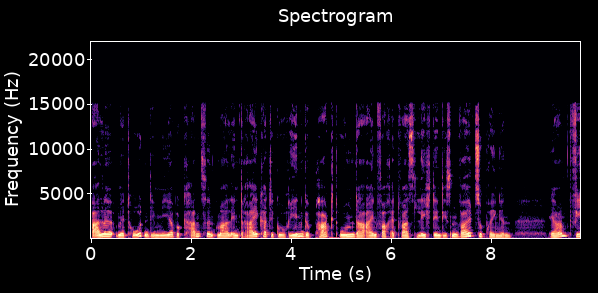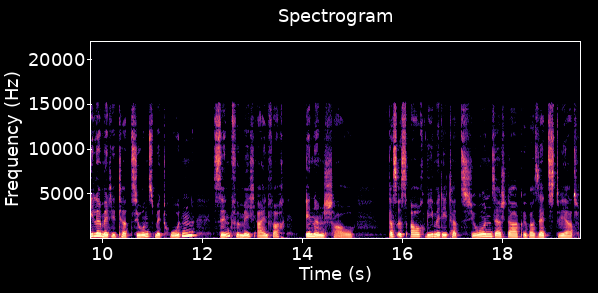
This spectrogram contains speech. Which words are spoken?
alle Methoden, die mir bekannt sind, mal in drei Kategorien gepackt, um da einfach etwas Licht in diesen Wald zu bringen. Ja, viele Meditationsmethoden sind für mich einfach Innenschau. Das ist auch wie Meditation sehr stark übersetzt wird.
